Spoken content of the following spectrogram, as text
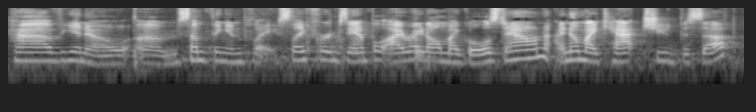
have, you know, um, something in place. Like, for example, I write all my goals down. I know my cat chewed this up,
